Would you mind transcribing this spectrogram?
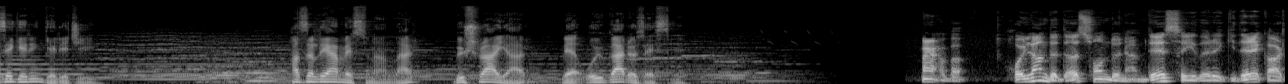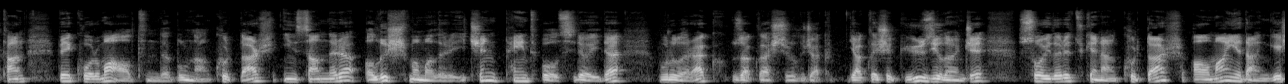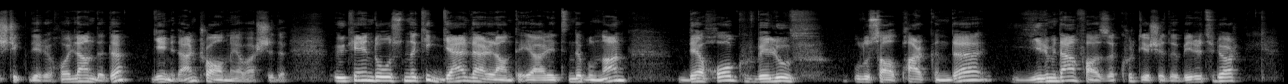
Gezegenin geleceği Hazırlayan ve sunanlar Büşra Yar ve Uygar Özesmi Merhaba. Hollanda'da son dönemde sayıları giderek artan ve koruma altında bulunan kurtlar insanlara alışmamaları için paintball silahıyla vurularak uzaklaştırılacak. Yaklaşık 100 yıl önce soyları tükenen kurtlar Almanya'dan geçtikleri Hollanda'da yeniden çoğalmaya başladı. Ülkenin doğusundaki Gelderland eyaletinde bulunan De Hoog-Veluwe Ulusal Parkı'nda 20'den fazla kurt yaşadığı belirtiliyor.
